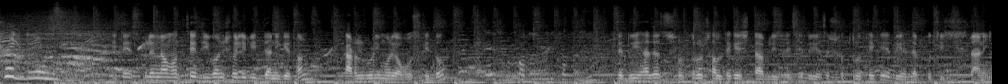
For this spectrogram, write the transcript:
sweet dream এটা স্কুলের নাম হচ্ছে জীবনশৈলী বিদ্যানিকেতন কাটলগুড়ি মোড়ে অবস্থিত। এটা দুই হাজার সতেরো সাল থেকে স্টাবলিশ হয়েছে, দুই হাজার সতেরো থেকে দুই হাজার পঁচিশ রানিং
